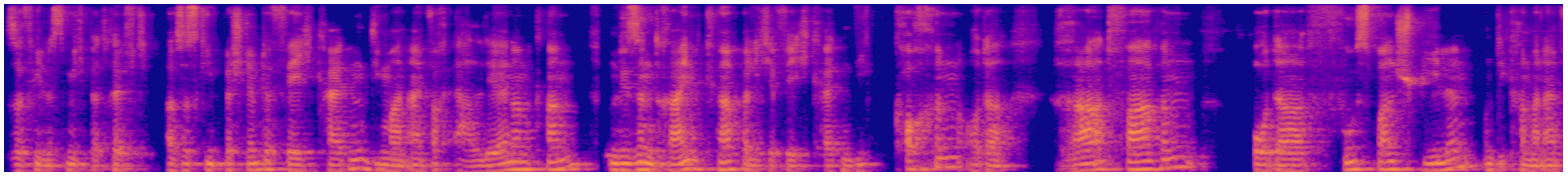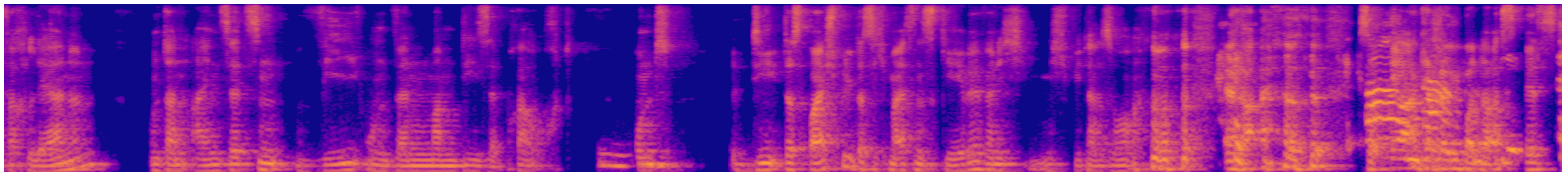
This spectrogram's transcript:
so viel es mich betrifft. Also es gibt bestimmte Fähigkeiten, die man einfach erlernen kann. Und die sind rein körperliche Fähigkeiten, wie Kochen oder Radfahren oder Fußball spielen. Und die kann man einfach lernen und dann einsetzen, wie und wenn man diese braucht. Mhm. Und die, das Beispiel, das ich meistens gebe, wenn ich mich wieder so, so ärgere über das, ist,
